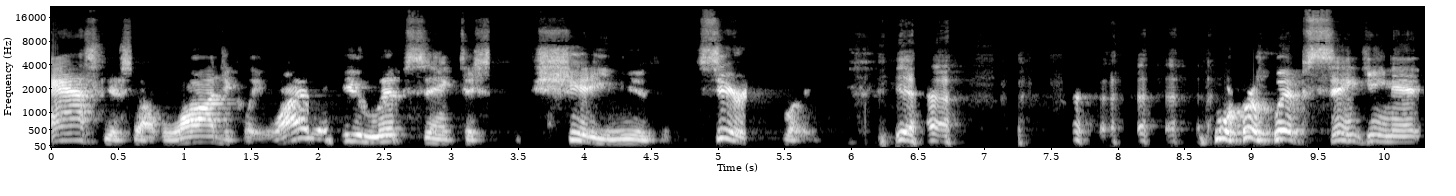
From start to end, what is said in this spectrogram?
Ask yourself logically, why would you lip sync to sh- shitty music? Seriously. Yeah. we're lip syncing it.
